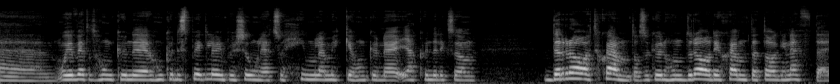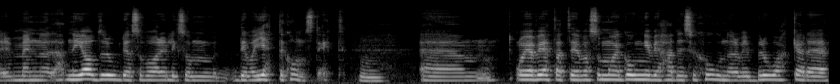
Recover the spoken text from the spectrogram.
Uh, och jag vet att hon kunde, hon kunde spegla min personlighet så himla mycket. Hon kunde, jag kunde liksom dra ett skämt och så kunde hon dra det skämtet dagen efter. Men när jag drog det så var det liksom, det var jättekonstigt. Mm. Um, och jag vet att det var så många gånger vi hade diskussioner och vi bråkade.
